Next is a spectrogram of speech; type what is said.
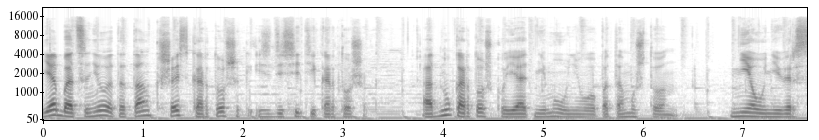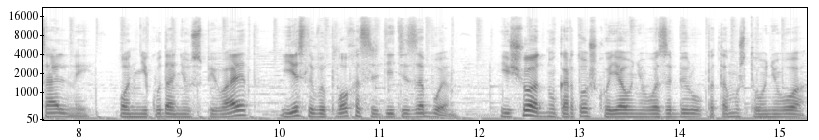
Я бы оценил этот танк 6 картошек из 10 картошек. Одну картошку я отниму у него, потому что он не универсальный, он никуда не успевает, если вы плохо следите за боем. Еще одну картошку я у него заберу, потому что у него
